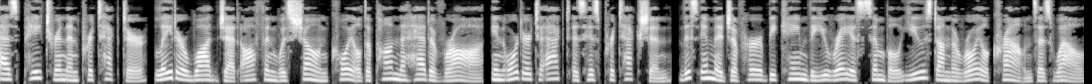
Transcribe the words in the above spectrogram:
As patron and protector, later Wadjet often was shown coiled upon the head of Ra, in order to act as his protection. This image of her became the uraeus symbol used on the royal crowns as well.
